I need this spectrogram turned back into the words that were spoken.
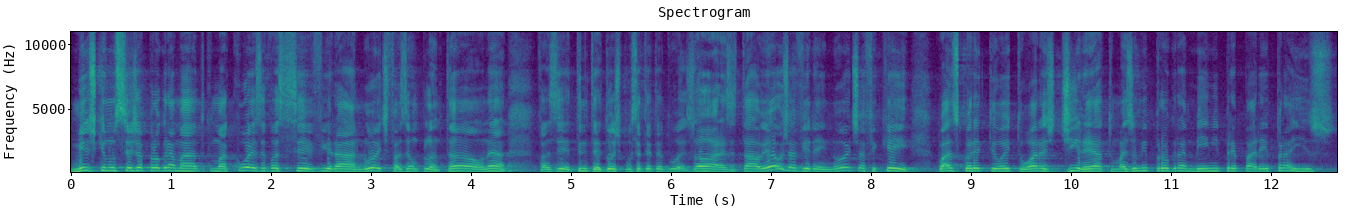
Mesmo que não seja programado, que uma coisa é você virar à noite, fazer um plantão, né? fazer 32 por 72 horas e tal. Eu já virei noite, já fiquei quase 48 horas direto, mas eu me programei, me preparei para isso.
